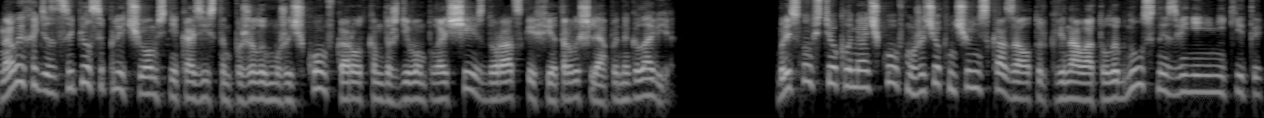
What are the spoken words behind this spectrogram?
На выходе зацепился плечом с неказистым пожилым мужичком в коротком дождевом плаще и с дурацкой фетровой шляпой на голове. Блеснув стеклами очков, мужичок ничего не сказал, только виновато улыбнулся на извинения Никиты,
